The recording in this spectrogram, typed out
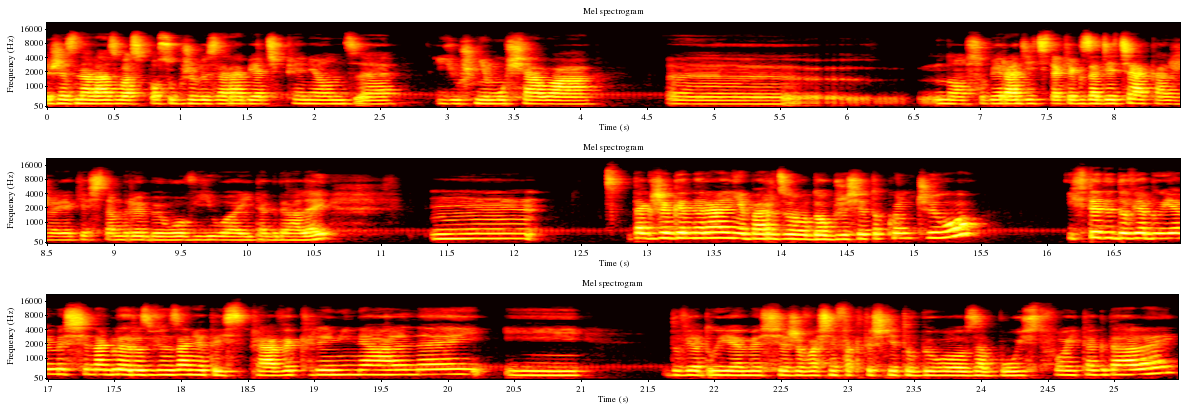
że znalazła sposób, żeby zarabiać pieniądze i już nie musiała yy, no, sobie radzić tak jak za dzieciaka, że jakieś tam ryby łowiła i tak dalej. Mm, Także generalnie bardzo dobrze się to kończyło. I wtedy dowiadujemy się nagle rozwiązania tej sprawy kryminalnej i dowiadujemy się, że właśnie faktycznie to było zabójstwo i tak dalej.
